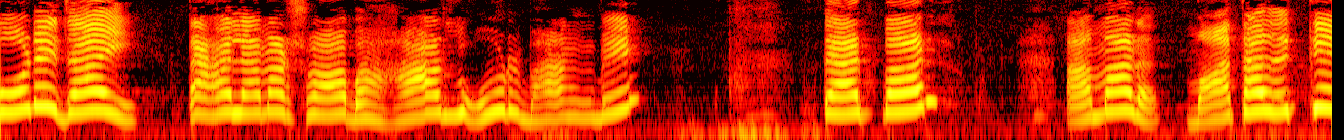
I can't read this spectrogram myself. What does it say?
পড়ে যাই, তাহলে আমার সব হাড় হুড় ভাঙবে। তারপর আমার মাথা থেকে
